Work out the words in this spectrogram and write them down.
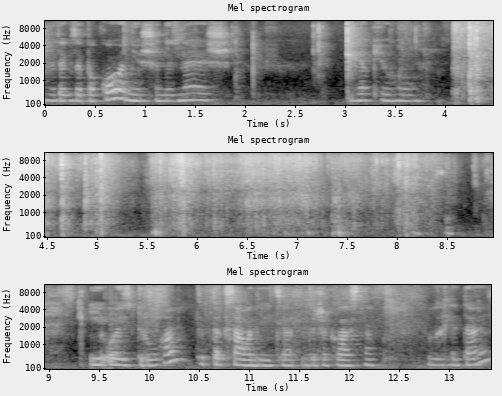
Вони так запаковані, що не знаєш, як його. І ось друга. Тут так само, дивіться, дуже класно виглядає.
